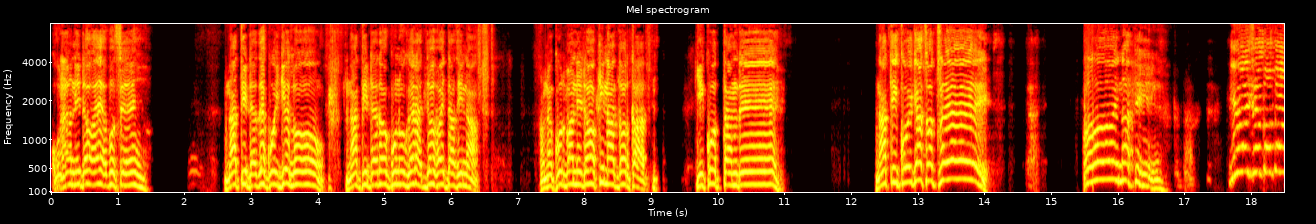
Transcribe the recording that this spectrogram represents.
কোরবানি দেওয়া বসে। নাতিটা যে কই গেল? নাতিটারও কোনো গ্রাহ্য পাইতাছি না। মানে কোরবানি কিনার কিনা দরকার। কি করতাম রে? নাতি কই গেছ রে? ওই নাতি। কি হয়েছে দাদা?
